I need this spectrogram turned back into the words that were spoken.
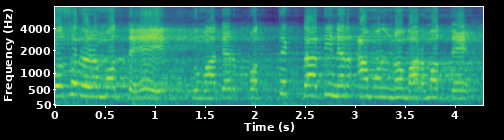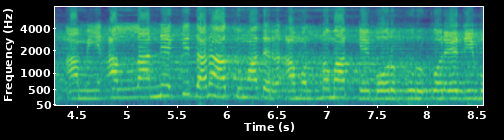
বছরের মধ্যে তোমাদের প্রত্যেকটা দিনের আমল নমার মধ্যে আমি আল্লাহ নেকি দ্বারা তোমাদের আমল নমাকে ভরপুর করে দিব।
